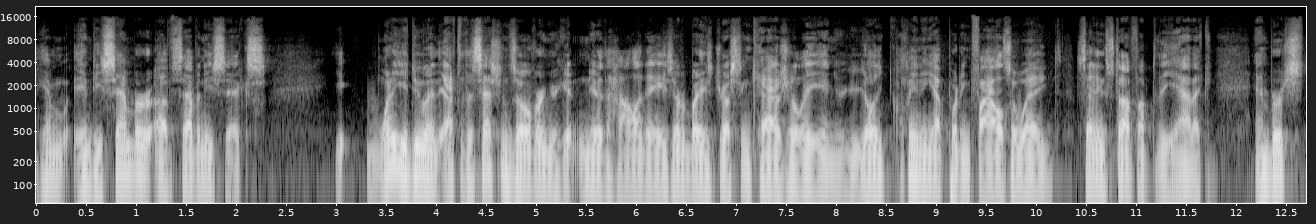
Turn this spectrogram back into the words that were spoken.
him in December of '76. What do you do after the session's over and you're getting near the holidays? Everybody's dressing casually and you're really cleaning up, putting files away, sending stuff up to the attic. And Birch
